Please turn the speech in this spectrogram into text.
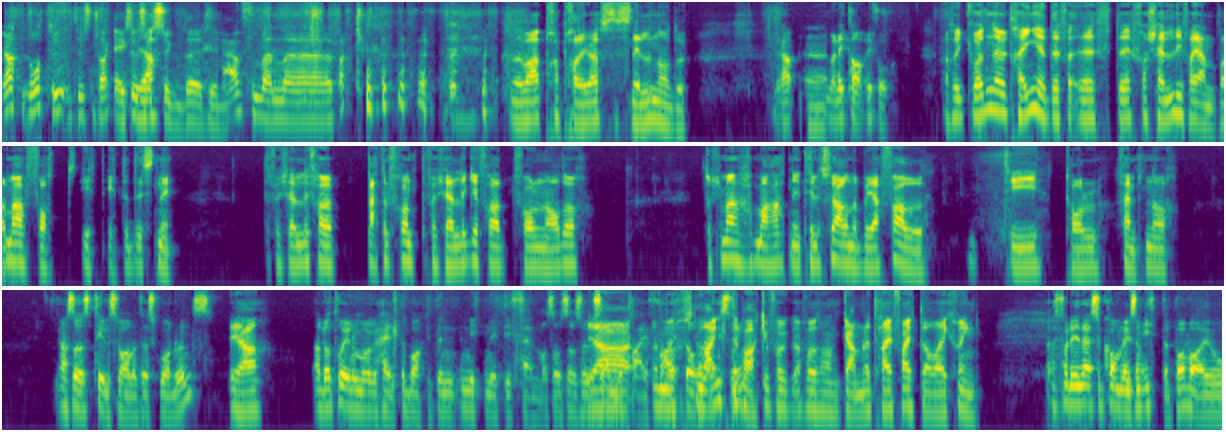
ja, å, tu, tusen takk. Jeg syns Ja. jeg sugde ræv, men uh, takk. Det var prøv prøv å være snill nå, du. ja, Eh, men jeg tar det jeg får. Altså, Grunnen jo trenger, det, eh, det er forskjellig fra de andre vi har fått et, etter Disney. Det er forskjellig fra Battlefront, det er forskjellige fra Fallen Order. Jeg tror ikke vi har, vi har hatt noe tilsvarende på iallfall 10-12-15 år. Altså tilsvarende til Squadrons. Ja, Ja, Da tror jeg vi må helt tilbake til 1995 og sånn. Så, så ja vi må langt tilbake for, for sånn gamle Tie Fighter og X-Wing. Fordi det som kom liksom etterpå, var jo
